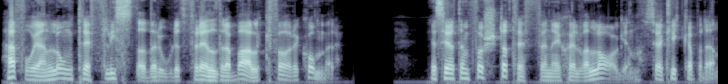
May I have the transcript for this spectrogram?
Här får jag en lång träfflista där ordet föräldrabalk förekommer. Jag ser att den första träffen är själva lagen, så jag klickar på den.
